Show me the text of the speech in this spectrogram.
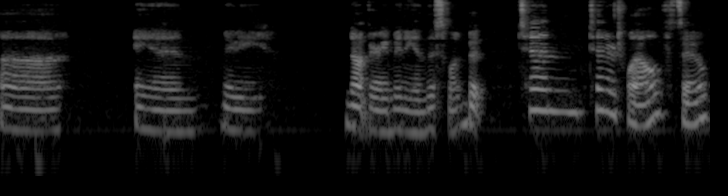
uh, and maybe not very many in this one, but 10, 10 or 12, so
